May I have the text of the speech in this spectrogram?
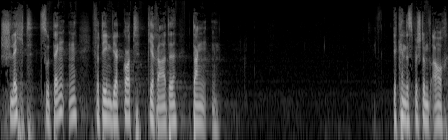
schlecht zu denken, für den wir Gott gerade danken. Ihr kennt es bestimmt auch.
